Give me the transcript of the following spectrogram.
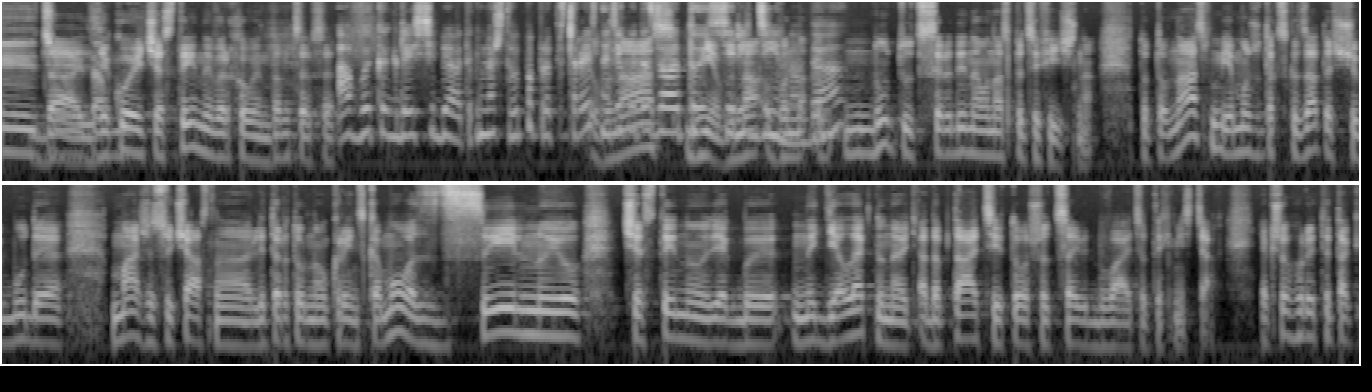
верховини да, там... з якої частини верховин, там це все. А ви як для себе? Так понимаю, що ви постарались знайти якусь золоту ні, середину, вона, да? Ну, тут середина вона специфічна. Тобто в нас, я можу так сказати, що буде майже сучасна літературна українська мова з сильною частиною, якби не діалектну, навіть адаптації того, що це відбувається в тих місцях. Якщо говорити так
